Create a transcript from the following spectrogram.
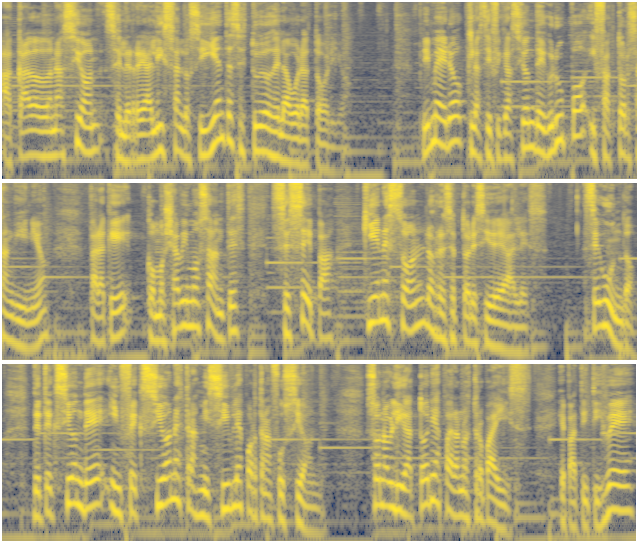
A cada donación se le realizan los siguientes estudios de laboratorio. Primero, clasificación de grupo y factor sanguíneo, para que, como ya vimos antes, se sepa quiénes son los receptores ideales. Segundo, detección de infecciones transmisibles por transfusión. Son obligatorias para nuestro país. Hepatitis B,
